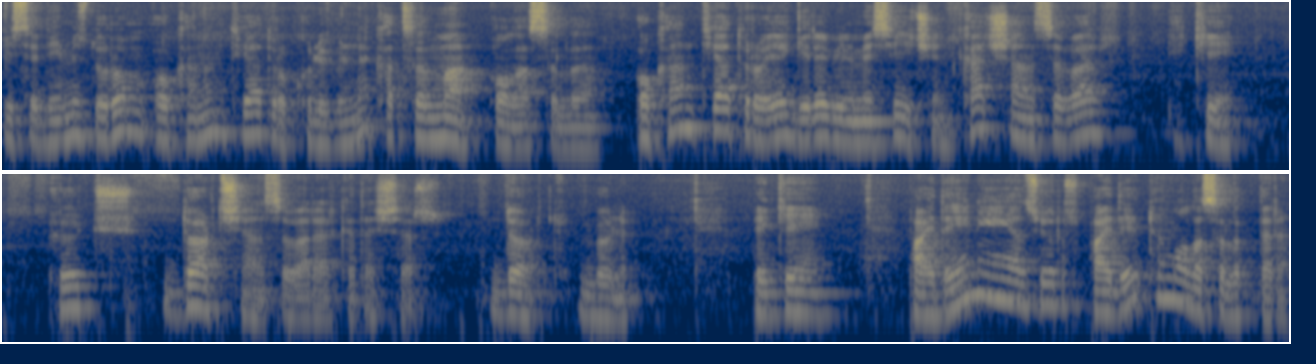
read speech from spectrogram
İstediğimiz durum Okan'ın tiyatro kulübüne katılma olasılığı. Okan tiyatroya girebilmesi için kaç şansı var? 2, 3, 4 şansı var arkadaşlar. 4 bölü. Peki paydaya neye yazıyoruz? Paydaya tüm olasılıkları.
